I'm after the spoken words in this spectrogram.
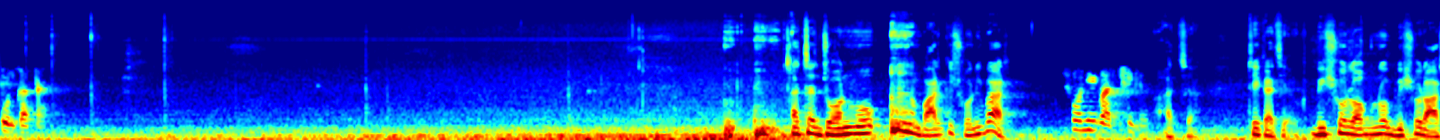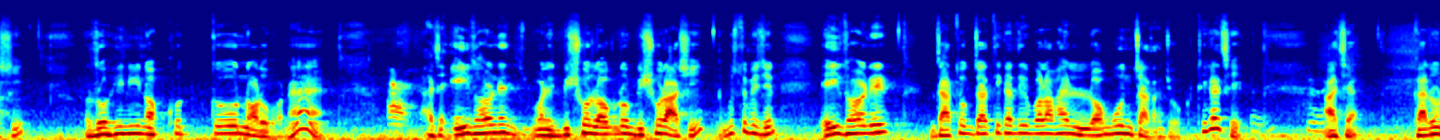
কলকাতা আচ্ছা জন্ম বার কি শনিবার? শনিবার ছিল। আচ্ছা ঠিক আছে। বিশ্ব লগ্ন বিশ্ব রাশি রোহিণী নক্ষত্র নরগণ হ্যাঁ? হ্যাঁ। আচ্ছা এই ধরনের মানে বিশ্ব লগ্ন বিশ্ব রাশি বুঝতে পেরেছেন? এই ধরনের জাতক জাতিকাদের বলা হয় লগন চাঁদা যোগ ঠিক আছে? আচ্ছা কারণ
